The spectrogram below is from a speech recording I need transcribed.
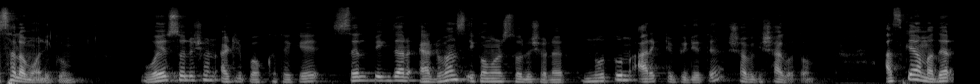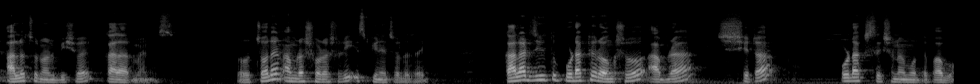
আসসালামু আলাইকুম। ওয়েব সলিউশন আইটির পক্ষ থেকে sell pixer advance E commerce সলিউশনের নতুন আরেকটি ভিডিওতে সবাইকে স্বাগতম। আজকে আমাদের আলোচনার বিষয় কালার ম্যানেজ। তো চলেন আমরা সরাসরি স্ক্রিনে চলে যাই। কালার যেহেতু প্রোডাক্টের অংশ, আমরা সেটা প্রোডাক্ট সেকশনের মধ্যে পাবো।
